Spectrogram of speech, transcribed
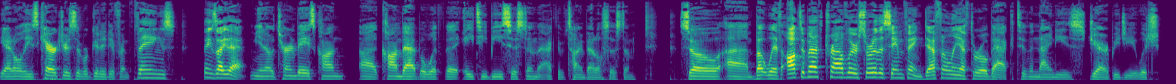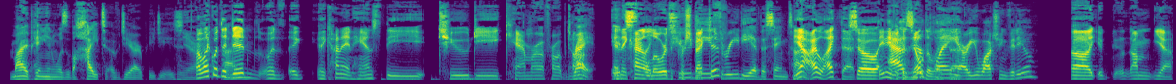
You had all these characters that were good at different things, things like that. You know, turn-based con uh, combat, but with the ATB system, the active time battle system. So, um, but with Octopath Traveler, sort of the same thing. Definitely a throwback to the '90s JRPG, which, my opinion, was the height of JRPGs. Yeah. I like what they Um, did with they, they kind of enhanced the 2D camera from up top. Right, And they kinda like lowered the 2D, perspective? 3D at the same time. Yeah, I like that. So they need to make a as you're playing, like are you watching video? uh, um, yeah,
